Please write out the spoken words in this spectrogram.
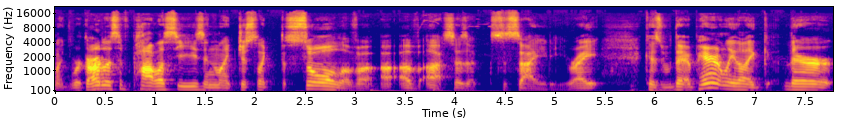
like regardless of policies and like just like the soul of a, of us as a society, right? Because apparently like their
